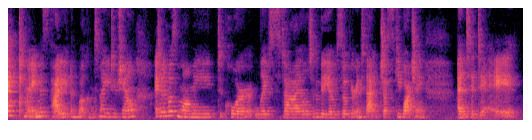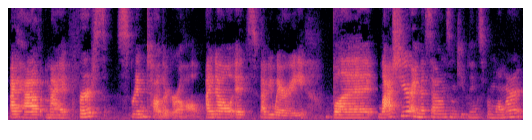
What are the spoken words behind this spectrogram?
Hi, my name is Patty and welcome to my YouTube channel. I tend to post mommy, decor, lifestyle type of videos, so if you're into that, just keep watching. And today I have my first spring toddler girl haul. I know it's February, but last year I missed out on some cute things from Walmart.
